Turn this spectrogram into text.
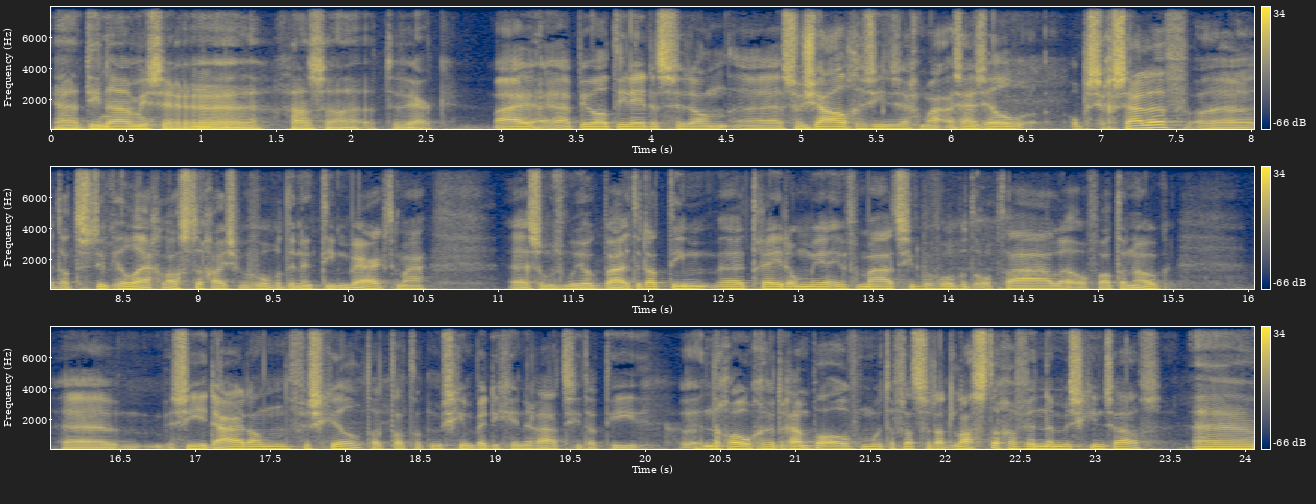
ja, dynamischer Mm. eh, gaan ze eh, te werk. Maar eh, heb je wel het idee dat ze dan eh, sociaal gezien, zeg maar, zijn ze heel op zichzelf? Eh, dat is natuurlijk heel erg lastig als je bijvoorbeeld in een team werkt. Maar eh, soms moet je ook buiten dat team eh, treden om meer informatie bijvoorbeeld op te halen of wat dan ook. Eh, zie je daar dan verschil? Dat, dat dat misschien bij die generatie dat die een nog hogere drempel over moet? Of dat ze dat lastiger vinden misschien zels? Ehm,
